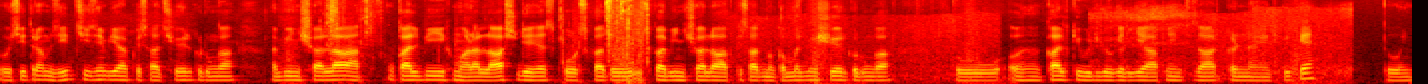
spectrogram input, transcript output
तो इसी तरह मज़ीद चीज़ें भी आपके साथ शेयर करूँगा। अभी इन कल भी हमारा लास्ट डे है स्पोर्ट्स का तो उसका भी इन आपके साथ मुकम्मल में शेयर करूँगा। तो कल की वीडियो के लिए आपने इंतज़ार करना है, ठीक है? तो इन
